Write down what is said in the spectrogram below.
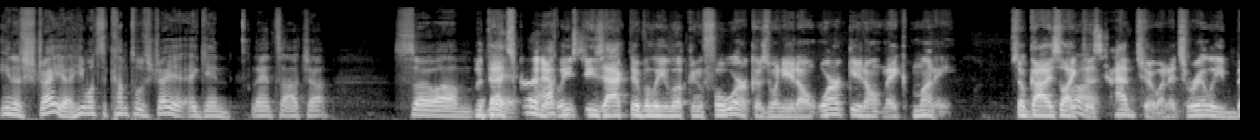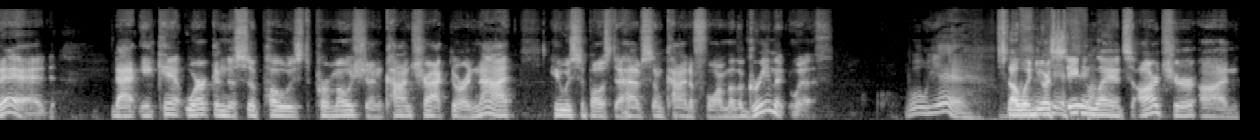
in Australia. He wants to come to Australia again, Lance Archer. So, um, But that's yeah, good. I- At least he's actively looking for work because when you don't work, you don't make money. So guys like Right. this had to, and it's really bad that he can't work in the supposed promotion, contract or not. He was supposed to have some kind of form of agreement with. Well, yeah. So when you're Yeah, seeing. Lance Archer on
